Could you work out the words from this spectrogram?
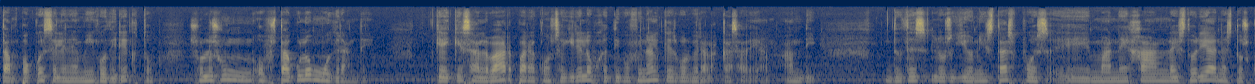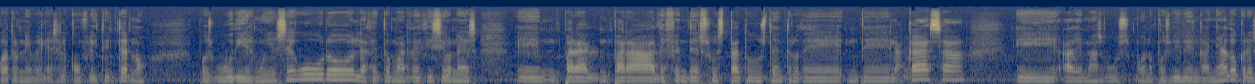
tampoco es el enemigo directo, solo es un obstáculo muy grande que hay que salvar para conseguir el objetivo final que es volver a la casa de Andy. Entonces los guionistas pues eh, manejan la historia en estos cuatro niveles. El conflicto interno, pues Woody es muy inseguro, le hace tomar decisiones eh, para, defender su estatus dentro de, la casa. Eh, además, Buzz, bueno, pues vive engañado, cree,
